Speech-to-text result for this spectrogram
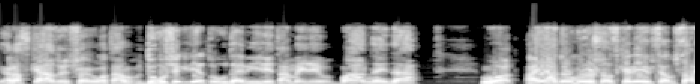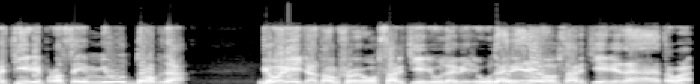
рассказывают, что его там в душе где-то удавили, там, или в ванной, да? Вот. А я думаю, что, скорее всего, в сортире просто им неудобно говорить о том, что его в сортире удавили. Удавили его в сортире, да, этого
